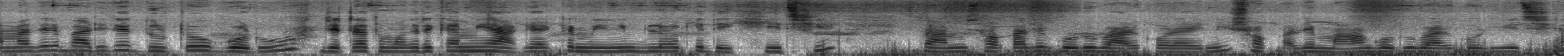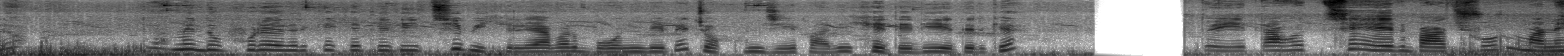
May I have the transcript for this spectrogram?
আমাদের বাড়িতে দুটো গরু, যেটা তোমাদেরকে আমি আগে একটা মিনি ব্লগে দেখিয়েছি। তো আমি সকালে গরু বার করাইনি, সকালে মা গরু বার করিয়েছিল। তো আমি দুপুরে এদেরকে খেতে দিচ্ছি, বিকেলে আবার বোন দেবে, যখন যে পারি খেতে দিই এদেরকে। তো এটা হচ্ছে এর বাছুর মানে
